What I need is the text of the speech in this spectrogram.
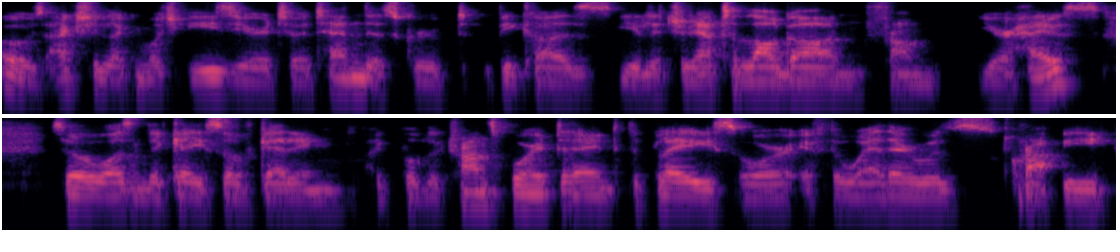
oh it was actually like much easier to attend this group because you literally had to log on from your house. So it wasn't a case of getting like public transport down to the place, or if the weather was crappy,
